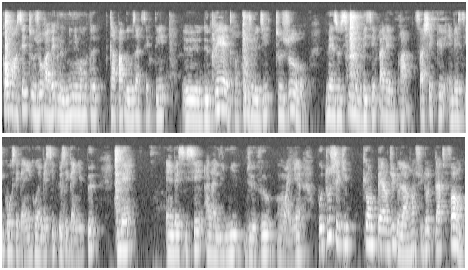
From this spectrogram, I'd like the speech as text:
commencez toujours avec le minimum capable de vous accepter, euh, de perdre, comme je le dis toujours. Mais aussi, ne baissez pas les bras. Sachez que investir gros, c'est gagner gros. Investir peu, c'est gagner peu. Mais investissez à la limite de vos moyens. Pour tous ceux qui, qui ont perdu de l'argent sur d'autres plateformes,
